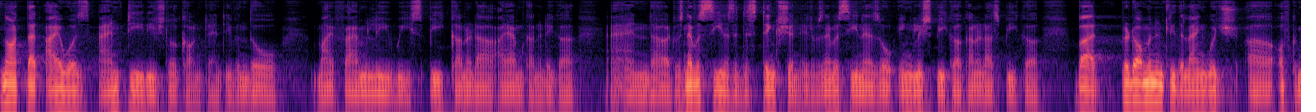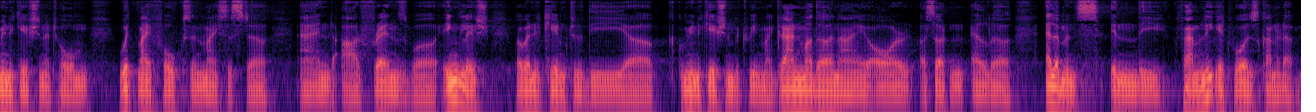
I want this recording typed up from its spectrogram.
not that I was anti-regional content, even though my family, we speak Kannada, I am Kannadiga, and uh, it was never seen as a distinction. It was never seen as, oh, English speaker, Kannada speaker, but predominantly the language uh, of communication at home with my folks and my sister and our friends were English, but when it came to the uh, communication between my grandmother and I or a certain elder elements in the family, it was Kannada.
